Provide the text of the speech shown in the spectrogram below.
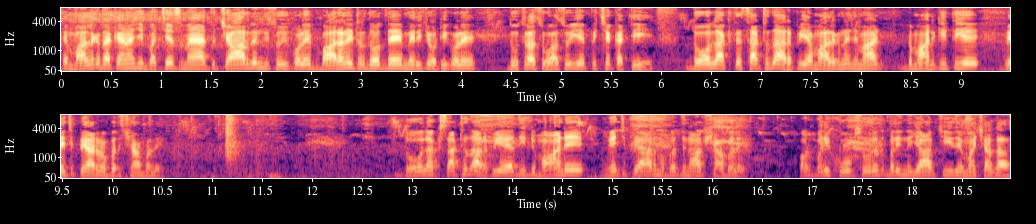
ਤੇ ਮਾਲਕ ਦਾ ਕਹਿਣਾ ਜੀ, ਬੱਚੇ ਸਮੈਤ 4 ਦਿਨ ਦੀ ਸੂਈ ਕੋਲੇ 12 ਲੀਟਰ ਦੁੱਧ ਹੈ ਮੇਰੀ ਝੋਟੀ ਕੋਲੇ ਦੂਸਰਾ ਸੂਆ ਸੂਈ ਹੈ, ਪਿੱਛੇ ਕੱਟੀ ਹੈ। 2 ਲੱਖ ਤੇ 60 ਹਜ਼ਾਰ ਰੁਪਇਆ ਮਾਲਕ ਨੇ ਜਮਾ ਡਿਮਾਂਡ ਕੀਤੀ ਹੈ, ਵਿੱਚ ਪਿਆਰ ਮੁਹੱਬਤ ਸ਼ਾਮਲ ਹੈ। 2 ਲੱਖ 60 ਹਜ਼ਾਰ ਰੁਪਏ ਦੀ ਡਿਮਾਂਡ ਹੈ, ਵਿੱਚ ਪਿਆਰ ਮੁਹੱਬਤ ਜਨਾਬ ਸ਼ਾਮਲ ਹੈ। ਔਰ ਬੜੀ ਖੂਬਸੂਰਤ ਬੜੀ ਨਜਾਬ ਚੀਜ਼ ਹੈ ਮਾਸ਼ਾਅੱਲਾ।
